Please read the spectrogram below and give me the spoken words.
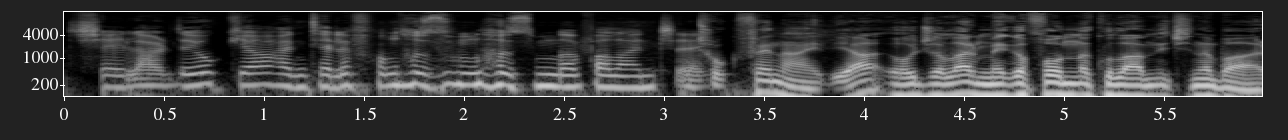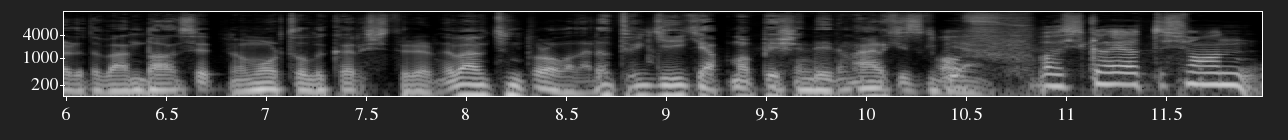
şeyler de yok ya hani telefonla zoomla zoomla falan şey. Çok fenaydı ya. Hocalar megafonla kulağımın içine bağırdı. Ben dans etmiyorum, ortalığı karıştırıyorum. Ben tüm provalarda tüm geyik yapma peşindeydim herkes gibi yani. Of başka hayatta şu an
